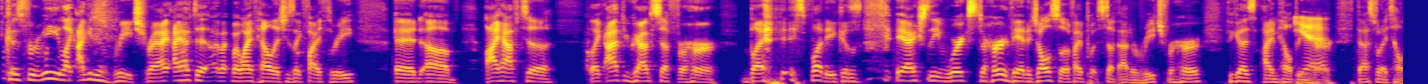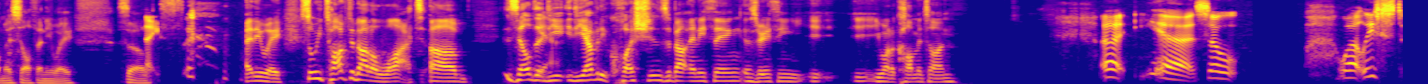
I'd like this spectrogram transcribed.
Because for me, like I can just reach right. I have to. My wife Helen, she's like five three, and um, I have to like I have to grab stuff for her, but it's funny because it actually works to her advantage also if I put stuff out of reach for her because I'm helping Yeah. her. That's what I tell myself anyway. So Nice. anyway, so we talked about a lot. Um, Zelda, do, you, do you have any questions about anything? Is there anything you, you want to comment on? Uh, yeah. So, well, at least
